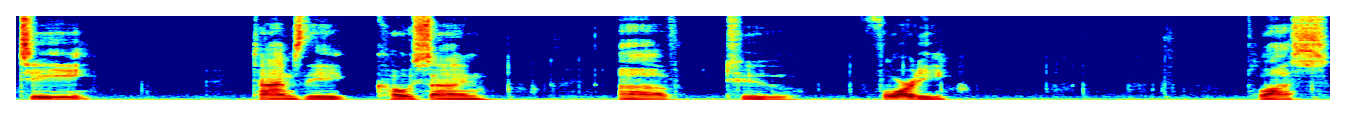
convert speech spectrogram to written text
t times the cosine of 240 plus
